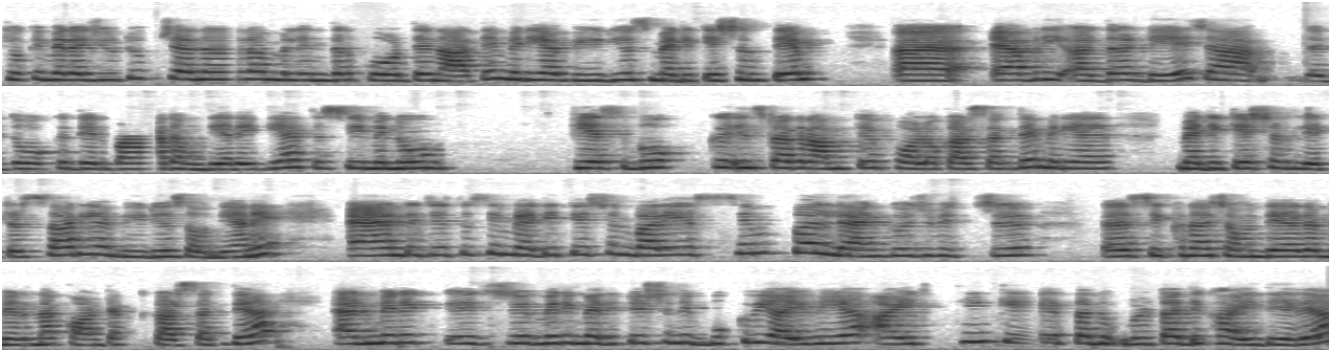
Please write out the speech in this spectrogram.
ਕਿਉਂਕਿ ਮੇਰਾ YouTube ਚੈਨਲ ਹੈ ਮਲਿੰਦਰ ਕੌਰ ਦੇ ਨਾਂ ਤੇ ਮੇਰੀਆਂ ਵੀਡੀਓਜ਼ ਮੈਡੀਟੇਸ਼ਨ ਤੇ ਐਵਰੀ ਅਦਰ ਡੇ ਜਾਂ ਦੋ ਕੁ ਦਿਨ ਬਾਅਦ ਆਉਂਦੀਆਂ ਰਹਿੰਦੀਆਂ। ਤੁਸੀਂ ਮੈਨੂੰ ਫੇਸਬੁੱਕ ਇੰਸਟਾਗ੍ਰam ਤੇ ਫੋਲੋ ਕਰ ਸਕਦੇ। ਮੇਰੀਆਂ ਮੈਡੀਟੇਸ਼ਨ ਰਿਲੇਟਡ ਸਾਰੀਆਂ ਵੀਡੀਓਜ਼ ਆਉਂਦੀਆਂ ਨੇ। ਐਂਡ ਜੇ ਤੁਸੀਂ ਮੈਡੀਟੇਸ਼ਨ ਬਾਰੇ ਸਿੰਪਲ ਲੈਂਗੁਏਜ ਵਿੱਚ ਸਿੱਖਣਾ ਚਾਹੁੰਦੇ ਆ, ਤਾਂ ਮੇਰੇ ਨਾਲ ਕੰਟੈਕਟ ਕਰ ਸਕਦੇ ਆ। ਐਂਡ ਮੇਰੇ ਮੇਰੀ ਮੈਡੀਟੇਸ਼ਨ ਦੀ ਬੁੱਕ ਵੀ ਆਈ ਹੋਈ ਹੈ ਆਈ ਥਿੰਕ ਇਹ ਤੁਹਾਨੂੰ ਉਲਟਾ ਦਿਖਾਈ ਦੇ ਰਿਹਾ।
